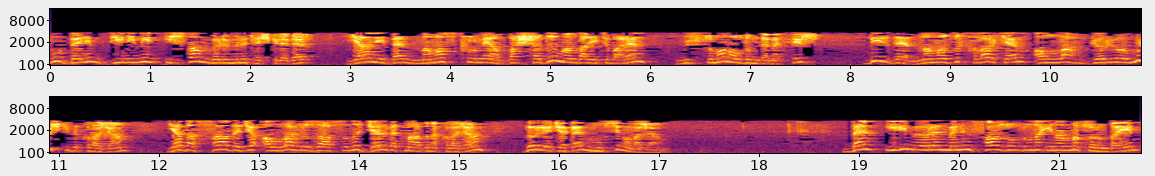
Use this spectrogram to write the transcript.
Bu benim dinimin İslam bölümünü teşkil eder. Yani ben namaz kılmaya başladığım andan itibaren Müslüman oldum demektir. Bir de namazı kılarken Allah görüyormuş gibi kılacağım ya da sadece Allah rızasını celbetme adına kılacağım. Böylece ben muhsin olacağım. Ben ilim öğrenmenin farz olduğuna inanmak zorundayım.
